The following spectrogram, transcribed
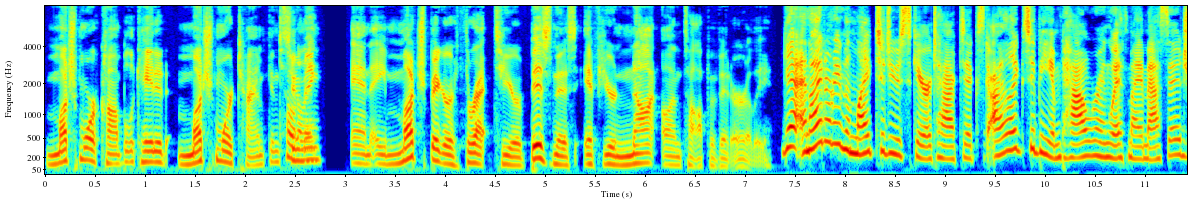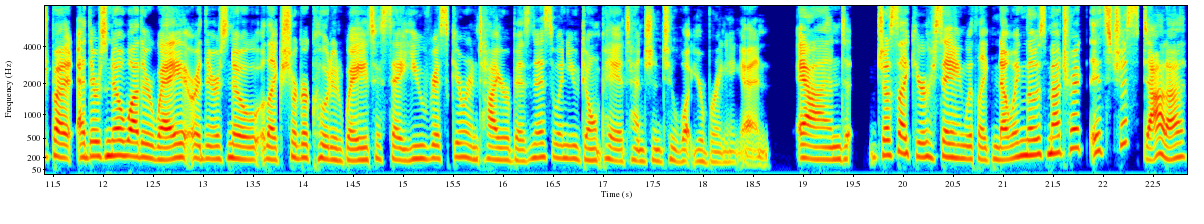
much more complicated, much more time consuming. Totally and a much bigger threat to your business if you're not on top of it early. Yeah, and I don't even like to do scare tactics. I like to be empowering with my message, but uh, there's no other way or there's no like sugar coated way to say you risk your entire business when you don't pay attention to what you're bringing in. And just like you're saying with like knowing those metrics, it's just data.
